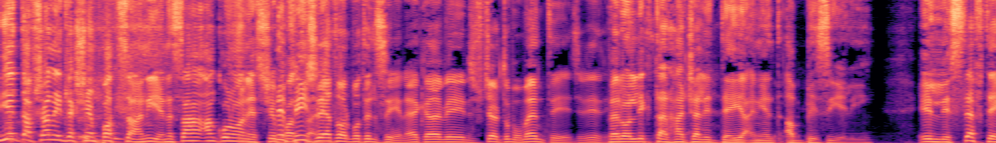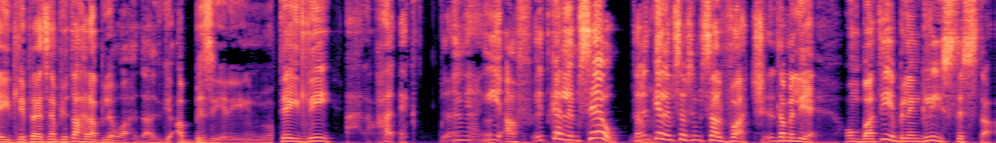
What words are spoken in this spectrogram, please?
Jien taf x'għan ngħidlek xejn pazzani, jien issa nkun onest xi pazzani. Diffiċli qed torbot il-sinek, eh, min f'ċertu momenti, ġifieri. Però l-iktar ħaġa li ddejja jien tqabbiżieli. Illi Steph tgħid li pereżempju taħrab li waħda, tqabbiżieli. Tgħid li ħalqek iqaf, itkellem sew, ta' itkellem sew sim salvaġġ, ta' milli. Umbati bl-Ingliż tista'.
